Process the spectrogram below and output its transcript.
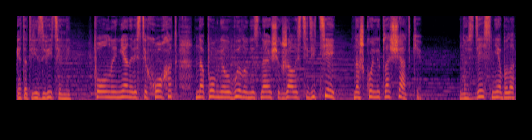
Этот язвительный, полный ненависти хохот напомнил Уиллу не знающих жалости детей на школьной площадке. Но здесь не было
